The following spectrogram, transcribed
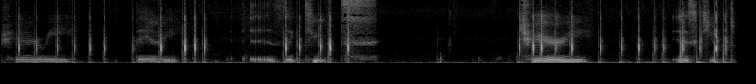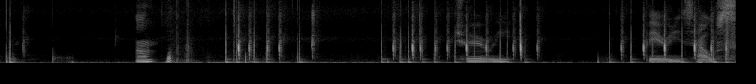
Cherry berry is it cute. Cherry is cute. Um, Cherry House.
